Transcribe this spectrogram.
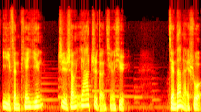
义愤填膺、智商压制等情绪。简单来说，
